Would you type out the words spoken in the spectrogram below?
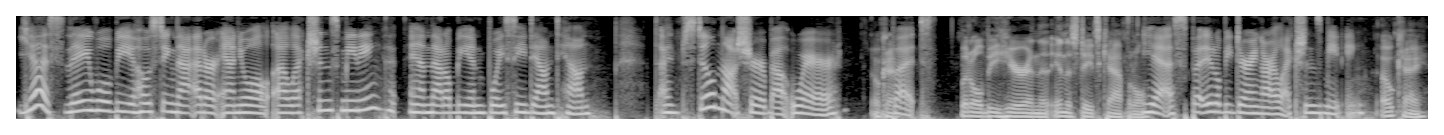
Yes, they will be hosting that at our annual elections meeting, and that'll be in Boise downtown. I'm still not sure about where, Okay. but but it'll be here in the in the state's capital. yes, but it'll be during our elections meeting. Okay.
